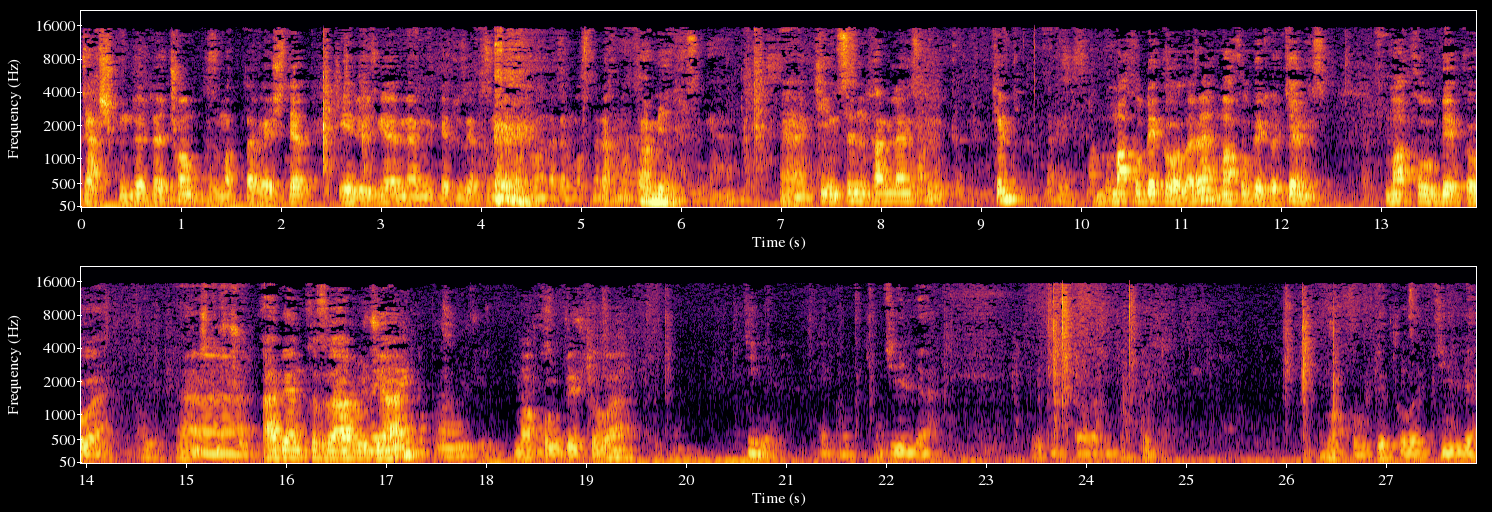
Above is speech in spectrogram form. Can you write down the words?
жакшы күндөрдө чоң кызматтарга иштеп, элибизге, мамлекетибизге кызмат кылган адам болсун. Рахмат. Амин. Кийин сиздин фамилияңыз ким? Макулбековалар, э? Макулбекова келиңиз. Макулбекова. Абен кызы Аружан. Макулбекова. Диля. желя екінші қағазым мақұлбекова диля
